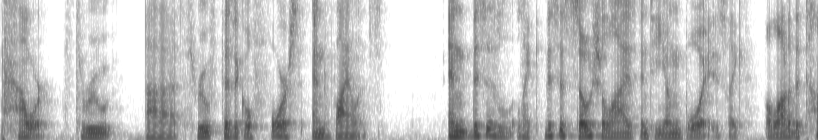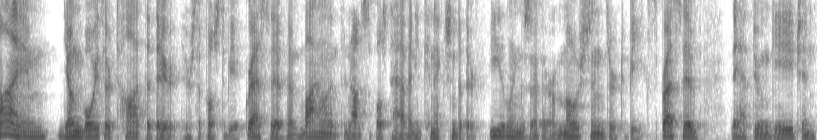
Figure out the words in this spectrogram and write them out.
power through, uh, through physical force and violence. And this is like, this is socialized into young boys. Like, a lot of the time, young boys are taught that they're, they're supposed to be aggressive and violent. They're not supposed to have any connection to their feelings or their emotions or to be expressive they have to engage in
